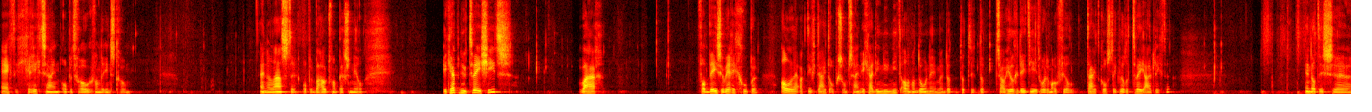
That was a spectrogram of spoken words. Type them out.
echt gericht zijn op het verhogen van de instroom. En een laatste op het behoud van personeel. Ik heb nu twee sheets waar van deze werkgroepen allerlei activiteiten opgezomd zijn. Ik ga die nu niet allemaal doornemen. Dat, dat, dat zou heel gedetailleerd worden, maar ook veel tijd kosten. Ik wil er twee uitlichten. En dat is uh,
